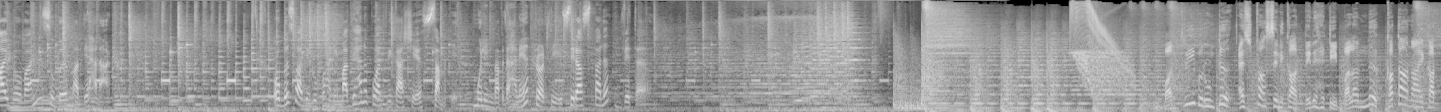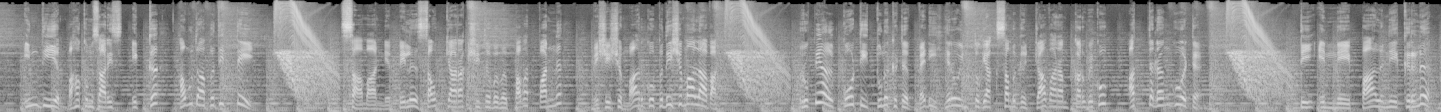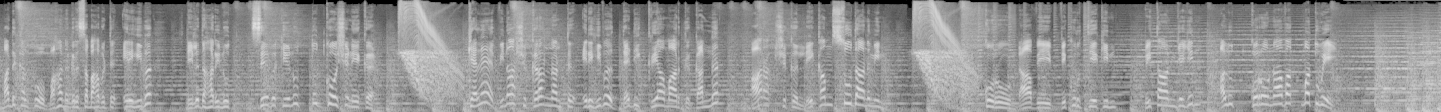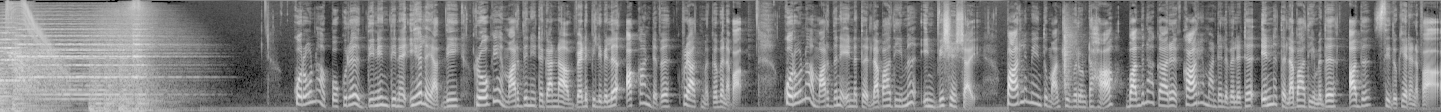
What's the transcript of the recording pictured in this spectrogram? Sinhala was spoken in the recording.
අයිබෝවන් සුබ මධ්‍යහනක්. ඔබ ස්වාධීන රූපහනි මධ්‍යහන පුවත් විකාශය සමගින් මුලින් බවදහනය ප්‍රෘති සිරස්තල වෙත. මන්ත්‍රීවරුන්ට ඇස්ට්‍රාසෙනිකා දෙන හැටි බලන්න කතානායකත් ඉන්දීය මහකොමසාරිස් එක්ක හමුදාපතිත්තේ. සාමාන්‍ය පෙළ සෞඛ්‍යාරක්ෂිතවම පවත්වන්න විශේෂ මාර්ගෝපදේශ මාලාවක්. රුපියල් කෝටි තුනකට වැඩි හෙරොයින් තොගයක් සමග ජාවාරම්කරුවෙකු අත්තඩංගුවට. DNA පාලනය කරන මඩකල්පෝ මහනගර සභාවට එරෙහිව නිලධහරිනුත් සේවකයනුත් උද්ඝෝෂණයක. කැලෑ විනාශ කරන්නන්ට එරෙහිව දැඩි ක්‍රියාමාර්ග ගන්න ආරක්ෂක ලේකම් සූදානමින්. කොරෝනාවේ විකෘතියකින් බ්‍රිතාන්යයෙන් අලුත් කොරෝනාවක් මතුවේ. කොරෝනා පොකුර දිනෙන් දින ඉහළ යද්දී රෝගය මර්ධනයට ගන්නා වැඩපිළිවෙල අකණ්ඩව ක්‍රියාත්මක වනවා. කොරෝනා මර්ධන එන්නත ලබාදීම ඉන් විශේෂයි. පාර්ලිමේන්තු මන්ත්‍රීවරුන්ට හා බන්ධනාගාර කාර්ය මණ්ඩලවලට එන්නත ලබාදීමද අද සිදු කෙරෙනවා.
